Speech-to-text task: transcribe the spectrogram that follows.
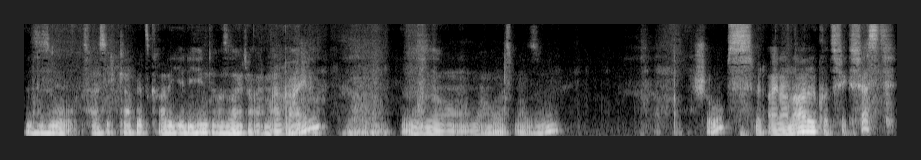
So, das heißt, ich klappe jetzt gerade hier die hintere Seite einmal rein. So, machen wir das mal so. Schubs mit einer Nadel kurz fix fest.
